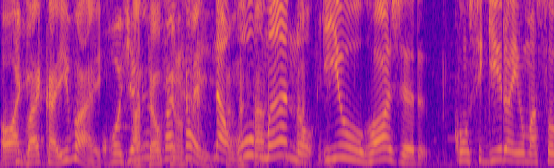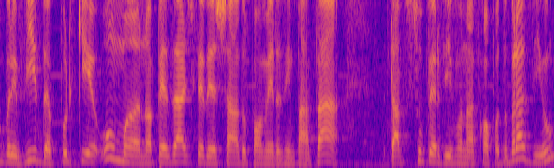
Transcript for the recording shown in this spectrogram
Que Olha. vai cair, vai. O Rogério Até não o vai final. cair. Não, o Mano e o Roger conseguiram aí uma sobrevida, porque o Mano, apesar de ter deixado o Palmeiras empatar, tava super vivo na Copa do Brasil.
